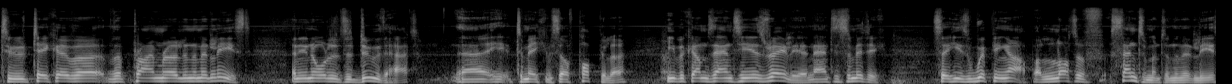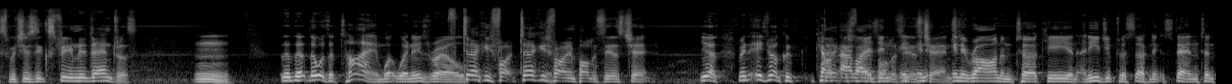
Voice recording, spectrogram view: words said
to take over the prime role in the Middle East. And in order to do that, uh, to make himself popular, he becomes anti-Israeli and anti-Semitic. So he's whipping up a lot of sentiment in the Middle East, which is extremely dangerous. Mm. There, was a time when Israel... Turkish, Turkish foreign policy has changed. Yes, I mean, Israel could count Turkish allies in, in, in, Iran and Turkey and, and, Egypt to a certain extent. And,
